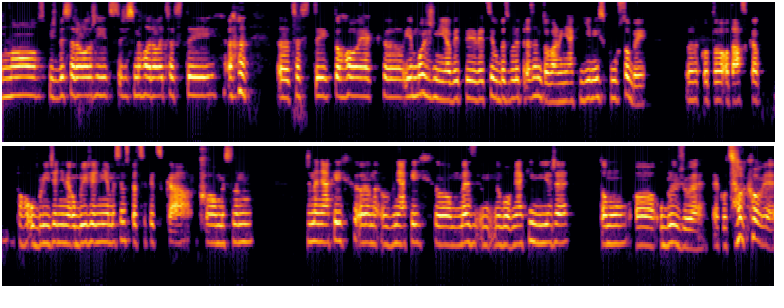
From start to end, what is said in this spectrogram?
No, spíš by se dalo říct, že jsme hledali cesty, cesty toho, jak eh, je možné, aby ty věci vůbec byly prezentovány, nějaký jiný způsoby. Jako to otázka toho ublížení, neublížení je, myslím, specifická. To myslím, že na nějakých, eh, v nějakých mezi, nebo v nějaký míře tomu uh, ubližuje jako celkově.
